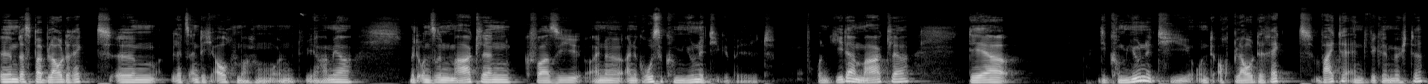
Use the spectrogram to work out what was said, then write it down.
ähm, das bei Blau direkt ähm, letztendlich auch machen. Und wir haben ja mit unseren Maklern quasi eine, eine große Community gebildet. Und jeder Makler, der die Community und auch Blau direkt weiterentwickeln möchte,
